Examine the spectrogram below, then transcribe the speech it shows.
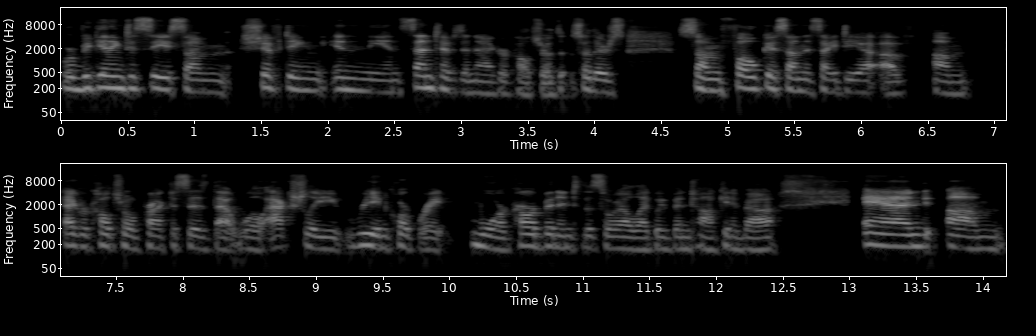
we're beginning to see some shifting in the incentives in agriculture. So there's some focus on this idea of um, agricultural practices that will actually reincorporate more carbon into the soil, like we've been talking about. And um,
